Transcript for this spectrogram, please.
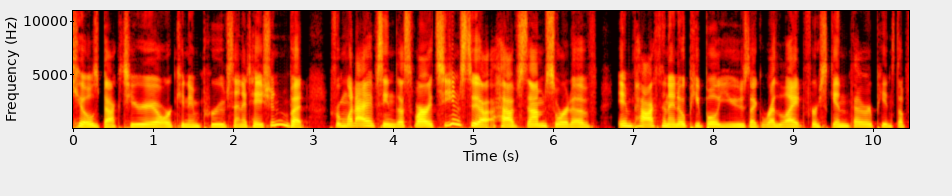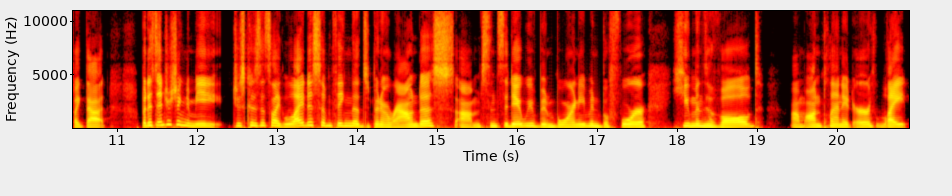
kills bacteria or can improve sanitation, but from what I have seen thus far, it seems to have some sort of impact. And I know people use like red light for skin therapy and stuff like that. But it's interesting to me just because it's like light is something that's been around us um, since the day we've been born, even before humans evolved. Um, on planet Earth. Light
